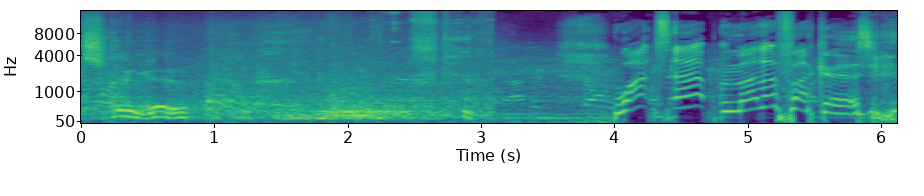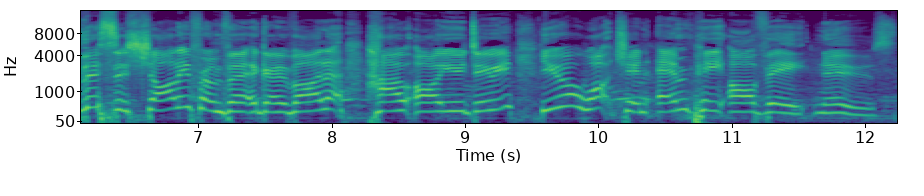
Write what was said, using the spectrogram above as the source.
Screw you. What's up, motherfuckers? This is Charlie from Vertigo Violet. How are you doing? You are watching MPRV News.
